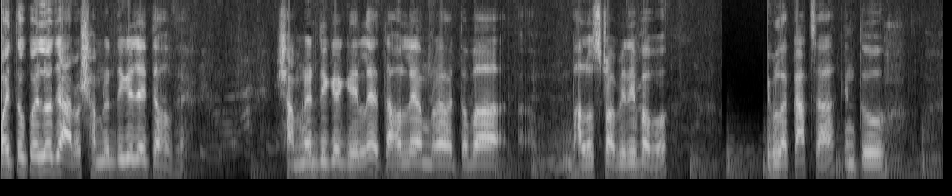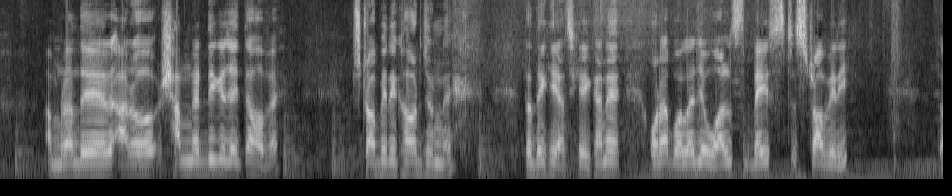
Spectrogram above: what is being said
হয়তো কইলো যে আরও সামনের দিকে যাইতে হবে। সামনের দিকে গেলে তাহলে আমরা হয়তো বা ভালো স্ট্রবেরি পাবো। এগুলা কাঁচা, কিন্তু আমাদের আরও সামনের দিকে যাইতে হবে স্ট্রবেরি খাওয়ার জন্য। তো দেখি আজকে এখানে ওরা বলে যে ওয়ার্ল্ডস বেস্ট স্ট্রবেরি তো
